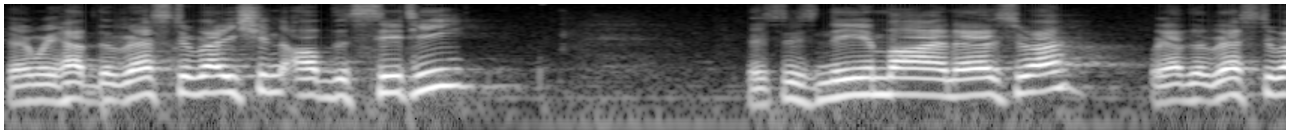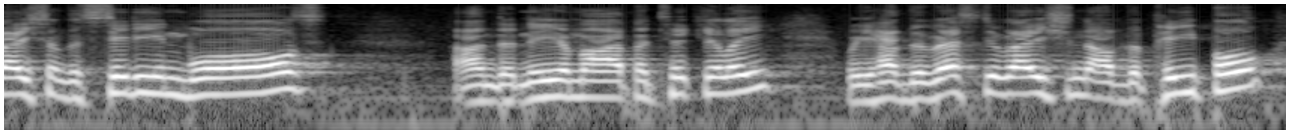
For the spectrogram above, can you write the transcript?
Then we have the restoration of the city. This is Nehemiah and Ezra. We have the restoration of the city and walls, under Nehemiah particularly. We have the restoration of the people,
